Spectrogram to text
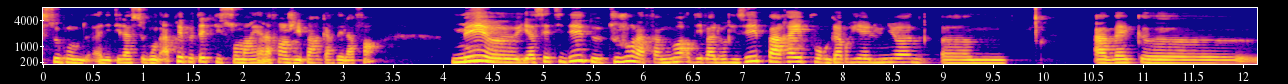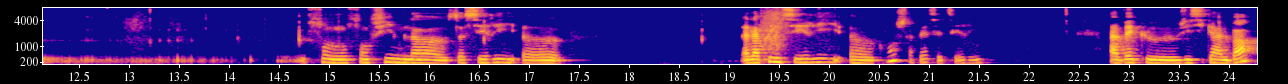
seconde. Elle était la seconde. Après peut-être qu'ils se sont mariés à la fin, j'ai pas regardé la fin. Mais euh, il y a cette idée de toujours la femme noire dévalorisée. Pareil pour Gabrielle Union euh, avec son, film sa série elle a fait une série, euh, comment s'appelle cette série? Avec euh, Jessica Alba,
